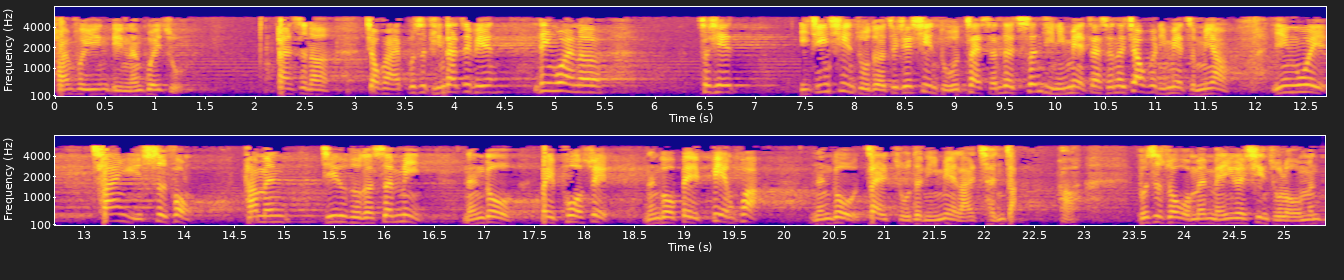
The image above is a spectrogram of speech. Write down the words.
传福音，领人归主。但是呢，教会还不是停在这边。另外呢。这些已经信主的这些信徒，在神的身体里面，在神的教会里面怎么样？因为参与侍奉，他们基督徒的生命能够被破碎，能够被变化，能够在主的里面来成长。啊，不是说我们每一个信主了，我们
